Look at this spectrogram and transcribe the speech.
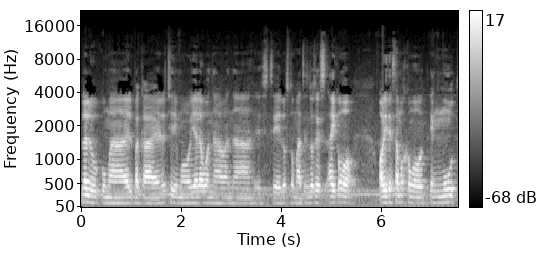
la lúcuma, el pacá, el chirimoya, la guanábana, este, los tomates. Entonces hay como ahorita estamos como en mood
